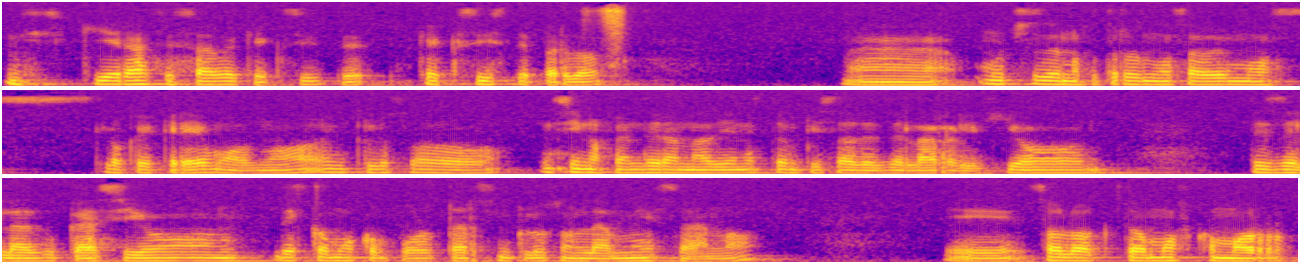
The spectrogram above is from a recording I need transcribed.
ni siquiera se sabe que existe, que existe, perdón. Uh, muchos de nosotros no sabemos lo que creemos, ¿no? Incluso sin ofender a nadie, esto empieza desde la religión, desde la educación, de cómo comportarse incluso en la mesa, ¿no? Eh, solo actuamos como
